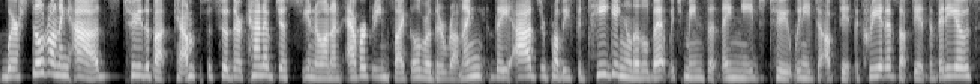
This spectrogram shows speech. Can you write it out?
we're still running ads to the boot camp. So they're kind of just, you know, on an evergreen cycle where they're running. The ads are probably fatiguing a little bit, which means that they need to, we need to update the creatives, update the videos.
